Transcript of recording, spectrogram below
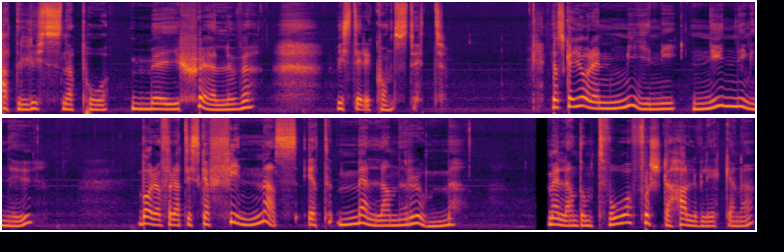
att lyssna på mig själv. Visst är det konstigt? Jag ska göra en mini-nynning nu. Bara för att det ska finnas ett mellanrum mellan de två första halvlekarna.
